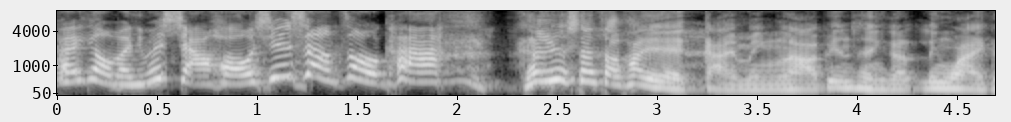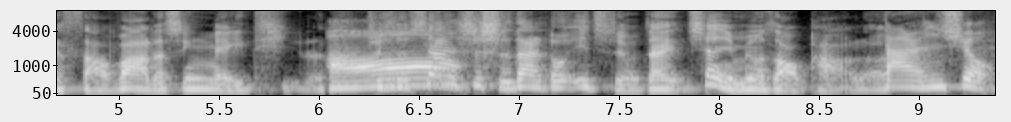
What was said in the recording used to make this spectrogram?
朋友们，你们小红先上照咖，可，因为现在造咖也改名啦，变成一个另外一个 Sava 的新媒体了，哦、就是现在是时代都一直有在，现在也没有造咖了，达人秀。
